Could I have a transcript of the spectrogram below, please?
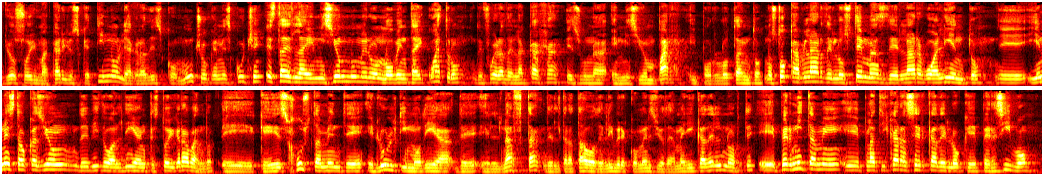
Yo soy Macario Esquetino, le agradezco mucho que me escuche. Esta es la emisión número 94 de Fuera de la Caja, es una emisión par y por lo tanto nos toca hablar de los temas de largo aliento eh, y en esta ocasión, debido al día en que estoy grabando, eh, que es justamente el último día del NAFTA, del Tratado de Libre Comercio de América del Norte, eh, permítame platicar acerca de lo que percibo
